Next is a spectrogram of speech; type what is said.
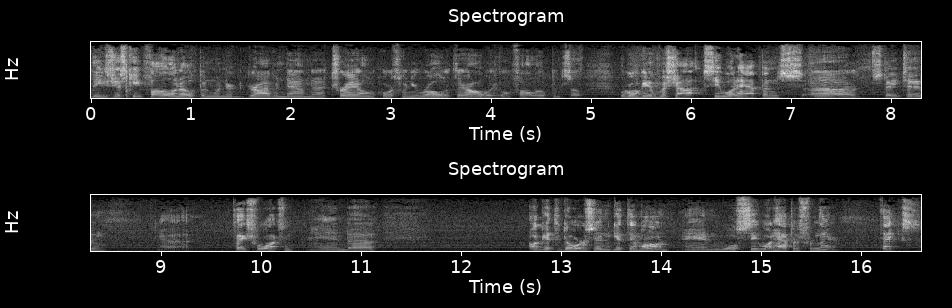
these just keep falling open when they're driving down the trail. Of course, when you roll it, they're always going to fall open. So we're going to give them a shot, see what happens. Uh, stay tuned. Uh, thanks for watching, and uh, I'll get the doors and get them on, and we'll see what happens from there. Thanks.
